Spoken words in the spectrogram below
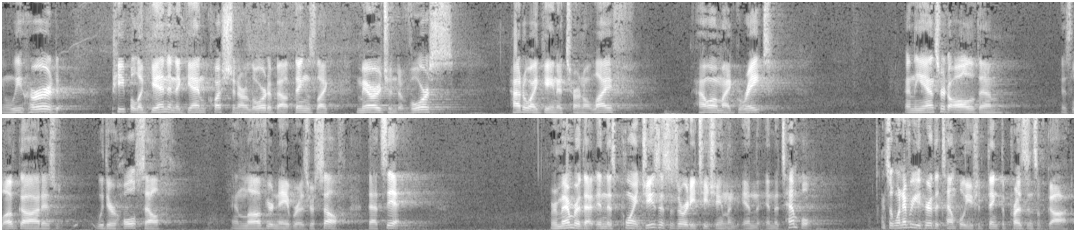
And we heard people again and again question our Lord about things like marriage and divorce? How do I gain eternal life? How am I great? And the answer to all of them is love God as, with your whole self and love your neighbor as yourself. That's it. Remember that in this point, Jesus is already teaching in the, in, in the temple. And so whenever you hear the temple, you should think the presence of God.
